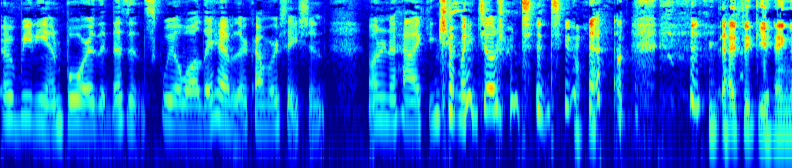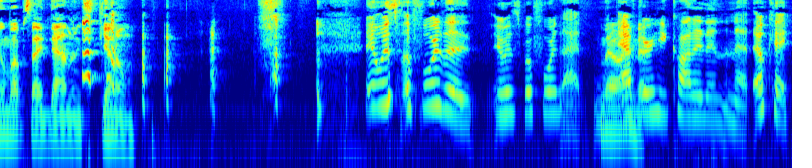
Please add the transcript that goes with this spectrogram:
obedient boar that doesn't squeal while they have their conversation? I want to know how I can get my children to do that. I think you hang them upside down and skin them. It was before the. It was before that. No, after he caught it in the net. Okay.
